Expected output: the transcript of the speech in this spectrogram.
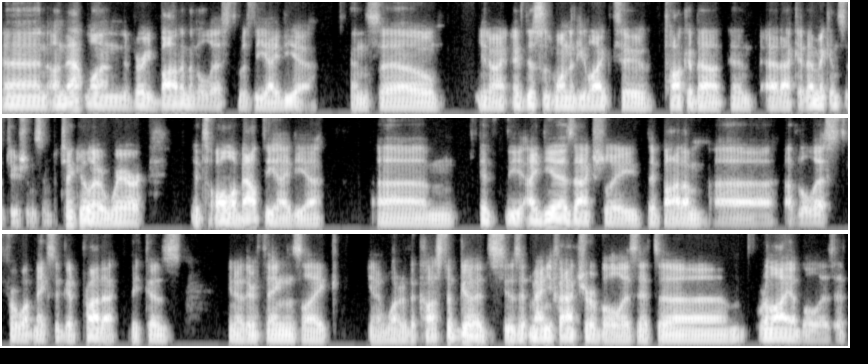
And on that one, the very bottom of the list was the idea. And so, you know, I, this is one that he liked to talk about in, at academic institutions in particular, where it's all about the idea. Um, it, the idea is actually the bottom uh, of the list for what makes a good product because, you know, there are things like, you know, what are the cost of goods? Is it manufacturable? Is it um, reliable? Is it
